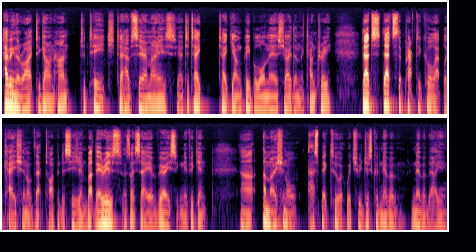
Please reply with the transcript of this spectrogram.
having the right to go and hunt, to teach, to have ceremonies, you know, to take take young people on there, show them the country. That's that's the practical application of that type of decision. But there is, as I say, a very significant uh, emotional aspect to it, which we just could never never value.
